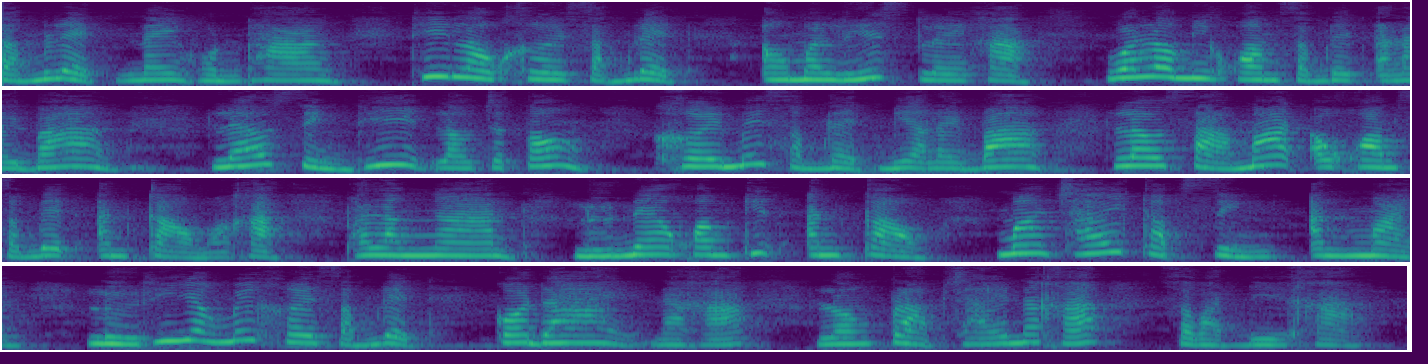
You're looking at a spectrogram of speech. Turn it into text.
สำเร็จในหนทางที่เราเคยสำเร็จ เอามาลิสต์เลยค่ะ ว่าเรามีความสำเร็จอะไรบ้าง แล้วสิ่งที่เราจะต้องเคยไม่สำเร็จมีอะไรบ้าง เราสามารถเอาความสำเร็จอันเก่าอะค่ะ พลังงานหรือแนวความคิดอันเก่า มาใช้กับสิ่งอันใหม่ หรือที่ยังไม่เคยสำเร็จก็ได้นะคะ ลองปรับใช้นะคะ สวัสดีค่ะ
